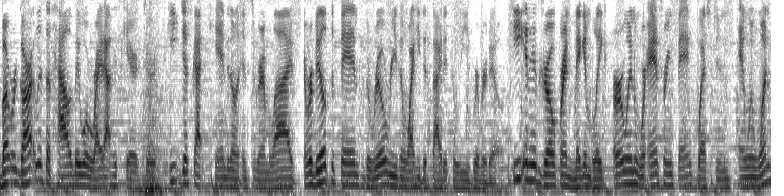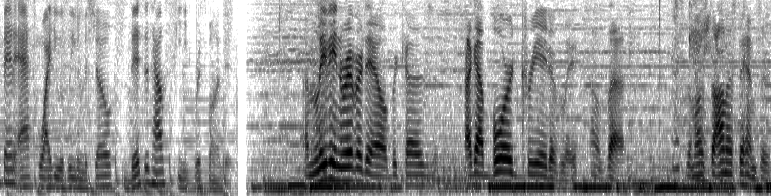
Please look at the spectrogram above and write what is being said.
But regardless of how they will write out his character, Skeet just got candid on Instagram Live and revealed to fans the real reason why he decided to leave Riverdale. He and his girlfriend Megan Blake Irwin were answering fan questions, and when one fan asked why he was leaving the show, this is how Skeet responded. I'm leaving Riverdale because I got bored creatively. How's that? It's the most honest answer.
